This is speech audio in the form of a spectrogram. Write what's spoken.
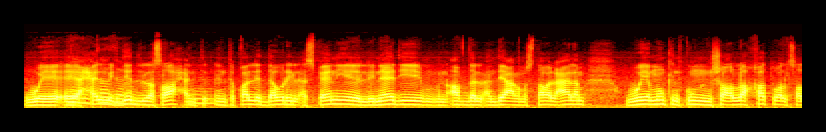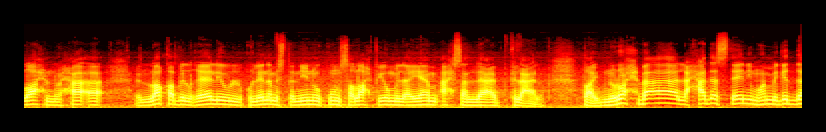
وحلم جديد لصلاح انتقال للدوري الأسباني لنادي من أفضل الأندية على مستوى العالم. وممكن تكون إن شاء الله خطوة لصلاح إنه يحقق اللقب الغالي واللي كلنا مستنيينه يكون صلاح في يوم من الأيام أحسن لاعب في العالم. طيب نروح بقى لحدث تاني مهم جدا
